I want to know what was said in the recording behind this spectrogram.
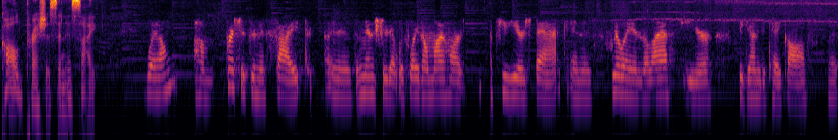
called Precious in His Sight. Well, um, Precious in His Sight is a ministry that was laid on my heart a few years back and is really in the last year begun to take off. But,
